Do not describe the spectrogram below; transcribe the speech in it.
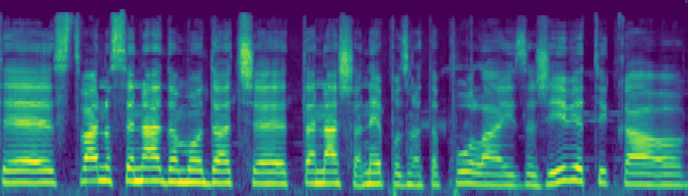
Te stvarno se nadamo da će ta naša nepoznata Pula i zaživjeti kao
